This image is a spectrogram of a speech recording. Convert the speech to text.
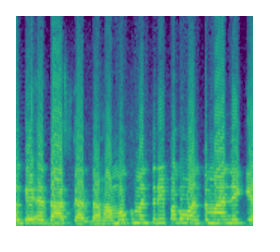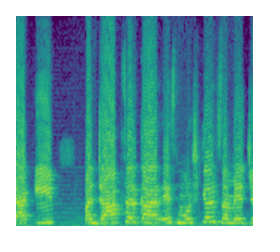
ਅੱਗੇ ਅਰਦਾਸ ਕਰਦਾ ਹਾਂ। ਮੁੱਖ ਮੰਤਰੀ ਭਗਵੰਤ ਮਾਨ ਨੇ ਕਿਹਾ ਕਿ ਪੰਜਾਬ ਸਰਕਾਰ ਇਸ ਮੁਸ਼ਕਿਲ ਸਮੇਂ 'ਚ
